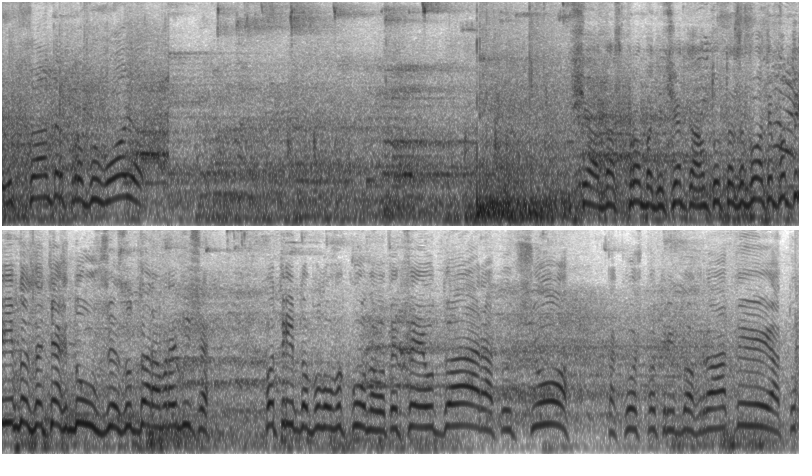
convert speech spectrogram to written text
Олександр пробиває. Ще одна спроба Дяченка. Ну, Тут не забувати потрібно, затягнув вже з ударом раніше. Потрібно було виконувати цей удар, а тут що? Також потрібно грати, а тут.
